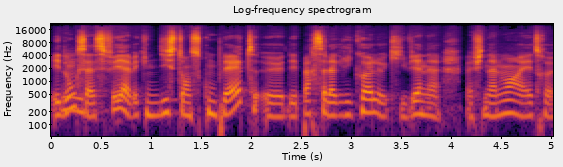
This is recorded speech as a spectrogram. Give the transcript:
Et donc, mmh. ça se fait avec une distance complète, des parcelles agricoles qui viennent bah, finalement à être euh,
